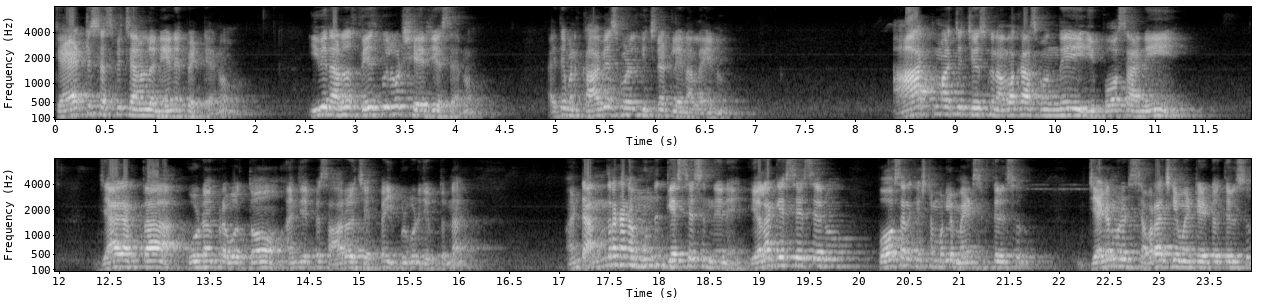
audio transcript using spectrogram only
క్యాట్ సస్పి ఛానల్లో నేనే పెట్టాను. ఇవి నా రోజు ఫేస్బుక్లో కూడా షేర్ చేశాను. అయితే మన కావ్యాస్ మోడల్కి ఇచ్చినట్లే నా లైను. ఆత్మహత్య చేసుకునే అవకాశం ఉంది ఈ పోసాని. జాగ్రత్త కూటమి ప్రభుత్వం అని చెప్పేసి ఆ రోజు చెప్పా ఇప్పుడు కూడా చెప్తున్నా. అంటే అందరికన్నా ముందు గెస్ చేసింది నేనే. ఎలా గెస్ చేశాను పోసానికి కృష్ణమూర్తి మైండ్ సెట్ తెలుసు. జగన్మోహన్ రెడ్డి శివరాజకీయం అంటే ఏంటో తెలుసు.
